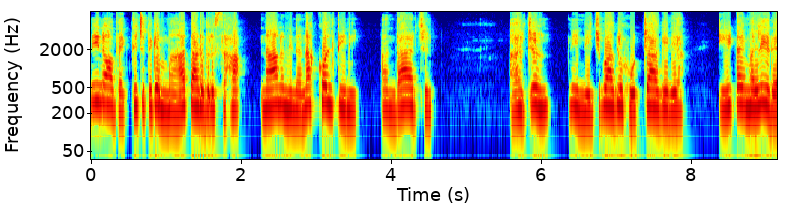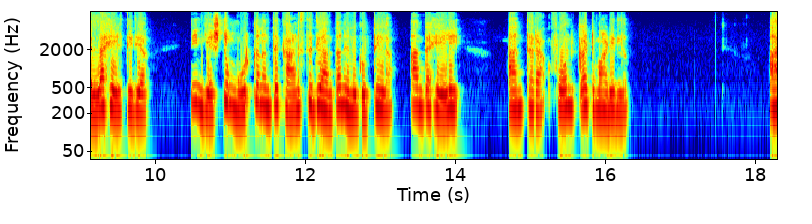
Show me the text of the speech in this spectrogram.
ನೀನು ಆ ವ್ಯಕ್ತಿ ಜೊತೆಗೆ ಮಾತಾಡಿದ್ರು ಸಹ ನಾನು ನಿನ್ನನ್ನ ಕೊಲ್ತೀನಿ, ಅಂದ ಅರ್ಜುನ್. ಅರ್ಜುನ್, ನೀನ್ ನಿಜವಾಗ್ಲೂ ಹುಚ್ಚ ಆಗಿದ್ಯಾ ಈ ಟೈಮಲ್ಲಿ ಇದೆಲ್ಲ ಹೇಳ್ತಿದ್ಯಾ? ನೀನ್ ಎಷ್ಟು ಮೂರ್ಖನಂತೆ ಕಾಣಿಸ್ತಿದ್ಯಾ ಅಂತ ನಿನಗೆ ಗೊತ್ತಿಲ್ಲ ಅಂತ ಹೇಳಿ ಅಂತರ ಫೋನ್ ಕಟ್ ಮಾಡಿದ್ಲು. ಆ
